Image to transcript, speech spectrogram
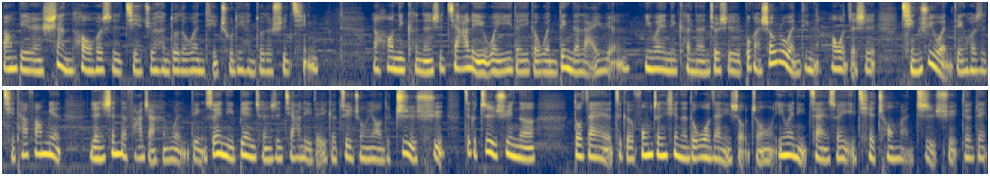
帮别人善后，或是解决很多的问题，处理很多的事情。然后你可能是家里唯一的一个稳定的来源，因为你可能就是不管收入稳定啊，或者是情绪稳定，或是其他方面人生的发展很稳定，所以你变成是家里的一个最重要的秩序。这个秩序呢，都在这个风筝线呢，都握在你手中，因为你在，所以一切充满秩序，对不对？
